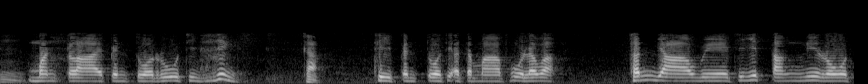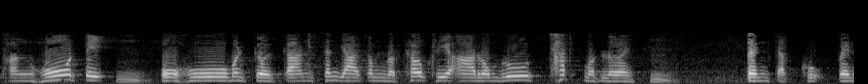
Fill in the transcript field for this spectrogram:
อืมมันกลายเป็นตัวรู้ที่ยิ่งครับ ที่เป็นตัวที่อาตมาพูดแล้วว่าสัญญาเวทยิตังนิโรธังโหติอืมโอ้โหมันเกิดการสัญญากำหนดเข้าเคลียร์อารมณ์รู้ชัดหมดเลยอืมเป็นจักขุเป็น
